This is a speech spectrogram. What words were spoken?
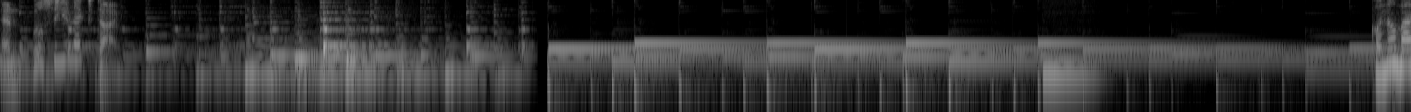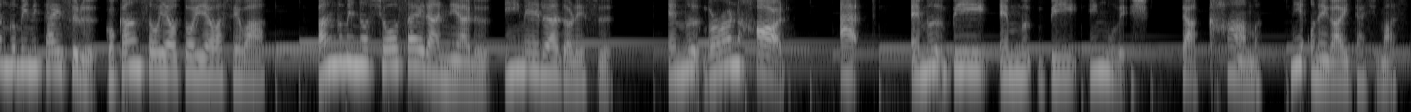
And we'll see you next time. この番組に対するご感想やお問い合わせは、番組の詳細欄にある E メールアドレス mbernhard at mbmbenglish.com にお願いいたします。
